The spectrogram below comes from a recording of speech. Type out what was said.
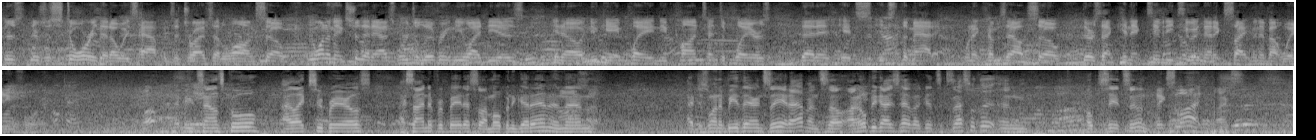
there's there's a story that always happens that drives that along. So we want to make sure that as we're delivering new ideas, you know, new gameplay, new content to players, that it, it's it's thematic when it comes out. So there's that connectivity to it and that excitement about waiting for it. Okay. Well, I mean, it sounds cool. I like superheroes. I signed up for beta, so I'm hoping to get in, and awesome. then I just want to be there and see it happen. So I hope you guys have a good success with it and hope to see it soon. Thanks a lot. Thanks.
